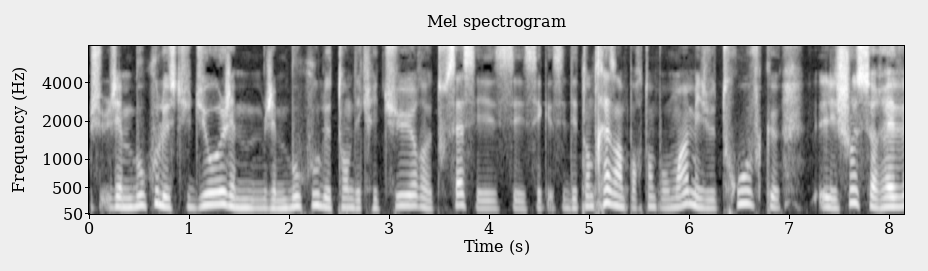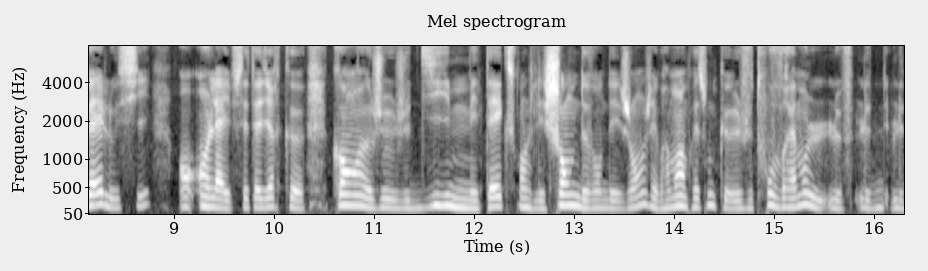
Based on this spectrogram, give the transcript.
j'aime beaucoup le studio, j'aime j'aime beaucoup le temps d'écriture, euh, tout ça, c'est c'est- c'est c'est des temps très importants pour moi, mais je trouve que les choses se révèlent aussi en, en live. C'est-à-dire que quand je, je dis mes textes, quand je les chante devant des gens, j'ai vraiment l'impression que je trouve vraiment le, le, le-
